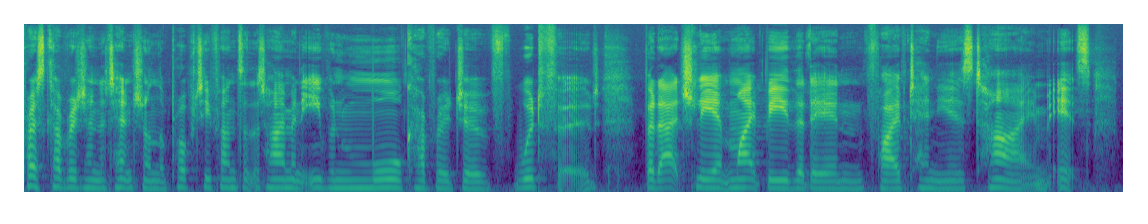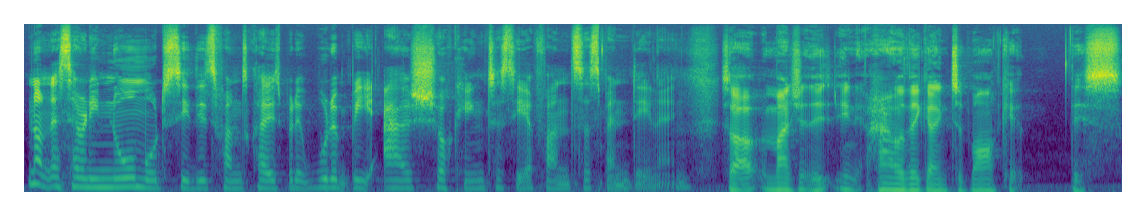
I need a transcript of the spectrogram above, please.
Press coverage and attention on the property funds at the time and even more coverage of Woodford. But actually, it might be that in five, ten years' time, it's not necessarily normal to see these funds close, but it wouldn't be as shocking to see a fund suspend dealing. So I imagine you know, how are they going to market this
